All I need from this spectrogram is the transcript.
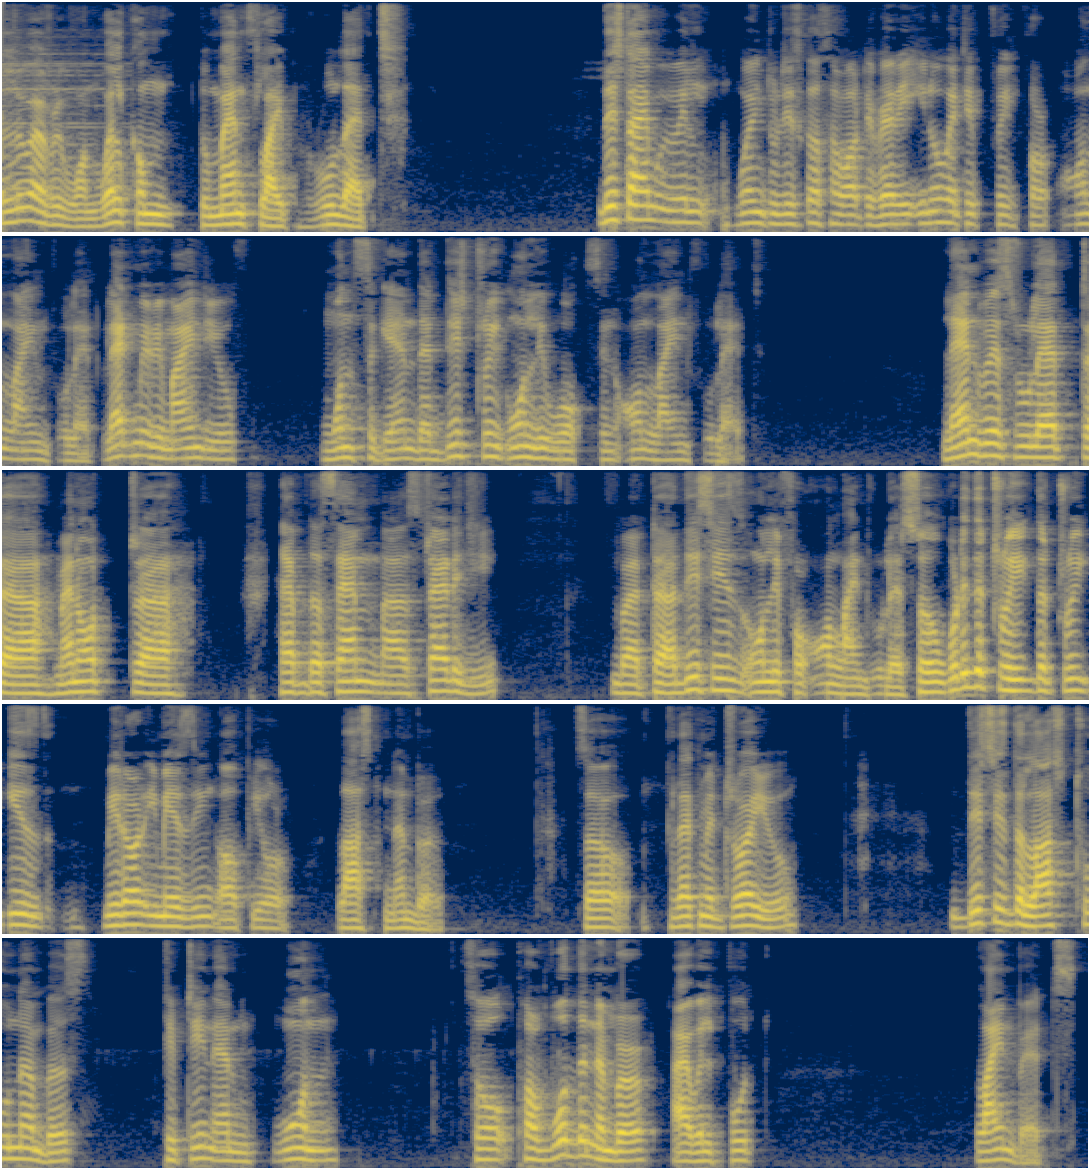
Hello everyone, welcome to Man's Life Roulette. This time we will going to discuss about a very innovative trick for online roulette. Let me remind you once again that this trick only works in online roulette. Land-based roulette uh, may not uh, have the same uh, strategy, but uh, this is only for online roulette. So what is the trick? The trick is mirror imaging of your last number. So let me draw you. This is the last two numbers 15 and 1. So for both the number I will put line bets.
